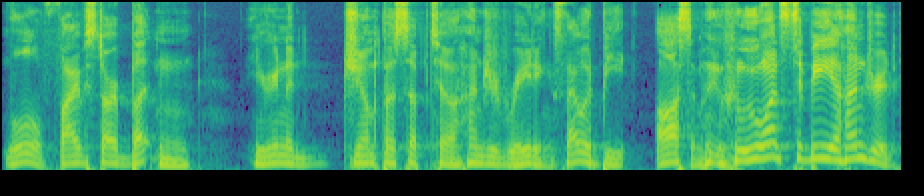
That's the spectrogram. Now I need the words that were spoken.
little five star button, you're going to jump us up to 100 ratings. That would be awesome. Who, who wants to be 100?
